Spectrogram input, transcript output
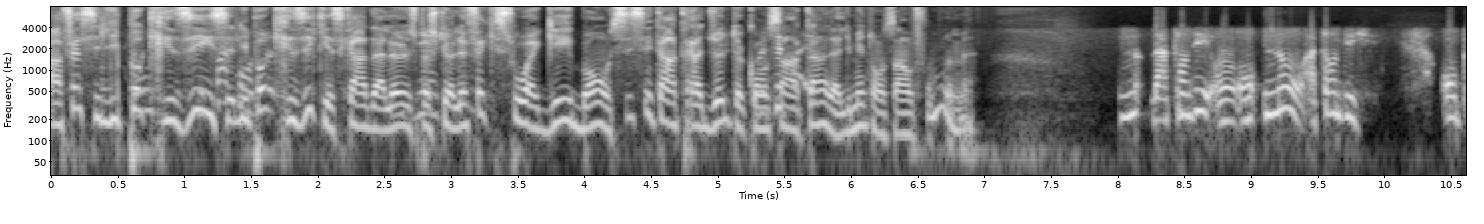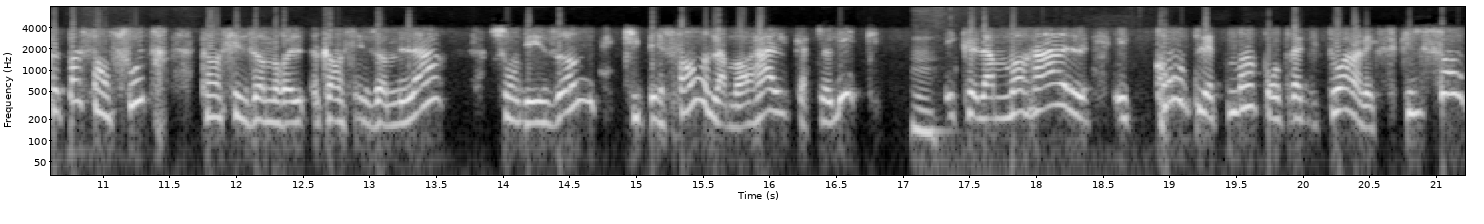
En fait, c'est l'hypocrisie. C'est l'hypocrisie qui est scandaleuse. Parce que le fait qu'il soit gay, bon, si c'est entre adultes consentants, à la limite, on s'en fout, mais. Non, attendez, on, on- non, attendez. On peut pas s'en foutre quand ces hommes, quand ces hommes-là sont des hommes qui défendent la morale catholique Hmm. et que la morale est complètement contradictoire avec ce qu'ils sont.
